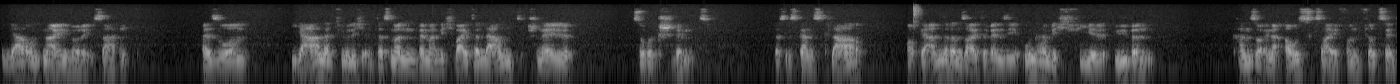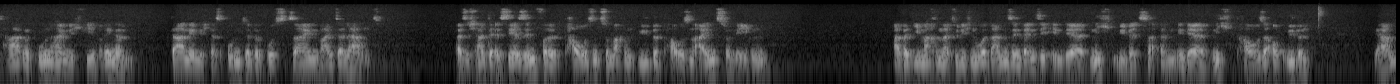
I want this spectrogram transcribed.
Ja und nein, würde ich sagen. Also ja, natürlich, dass man, wenn man nicht weiter lernt, schnell zurückschwimmt. Das ist ganz klar. Auf der anderen Seite, wenn Sie unheimlich viel üben, kann so eine Auszeit von 14 Tagen unheimlich viel bringen da nämlich das Unterbewusstsein weiterlernt. Also ich halte es sehr sinnvoll, Pausen zu machen, Übepausen einzulegen. Aber die machen natürlich nur dann Sinn, wenn sie in der ähm, Nicht-Pause auch üben. Ja.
